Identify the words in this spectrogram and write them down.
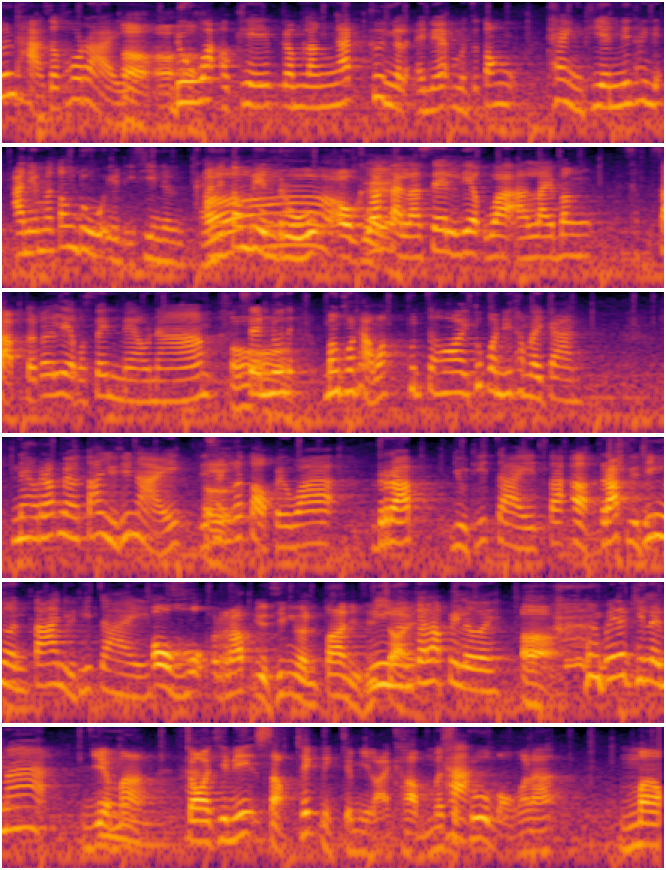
พื้นฐานสักเท่าไหร่อ่าอ่าดูว่าโอเคกำลังงัดขึ้นกันอันเนี้ยมันจะต้องแท่งเทียนนี่แท่งนี้อันนี้มันต้องดูอีกทีหนึ่งอันนี้ต้องเรียนรู้อ่าโอเคว่าแต่ละเส้นเรียกว่าอะไรบางศัพท์ก็เรียกว่าเส้นแมวน้ำอ๋อเส้นนู้นบางคนถามว่าคุณจอยทุกวันนี้ทำรายการแนวรับแนวต้านอยู่ที่ไหนดิฉันเออก็ตอบไปว่า รับอยู่ที่ใจต้านเอ่อรับอยู่ที่เงินต้านอยู่ที่ใจ โอ้โหรับอยู่ที่เงินต้านอยู่มีที่ใจเงินก็รับไปเลยอ่าไม่ได้คิดอะไรมาก เยี่ยมมากอืจอทีนี้ศัพท์เทคนิคจะมีหลายคำเมื่อสักค่ะครู่บอกมาแล้วเมา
